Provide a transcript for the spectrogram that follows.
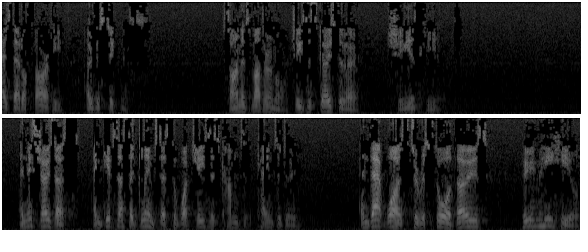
has that authority over sickness. Simon's mother in law, Jesus goes to her, she is healed. And this shows us and gives us a glimpse as to what Jesus to, came to do. And that was to restore those whom he healed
